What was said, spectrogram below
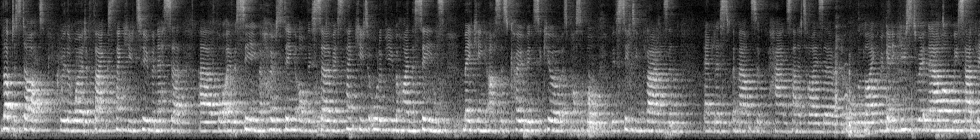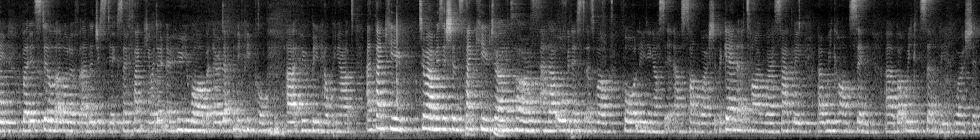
I'd love to start with a word of thanks. Thank you to Vanessa uh, for overseeing the hosting of this service. Thank you to all of you behind the scenes making us as COVID secure as possible with seating plans and endless amounts of hand sanitizer and all the like. We're getting used to it now, aren't we, sadly, but it's still a lot of uh, logistics. So thank you. I don't know who you are, but there are definitely people uh, who've been helping out. And thank you to our musicians, thank you to our guitarists and our organist as well for leading us in our sung worship. Again, at a time where sadly uh, we can't sing, uh, but we can certainly worship.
